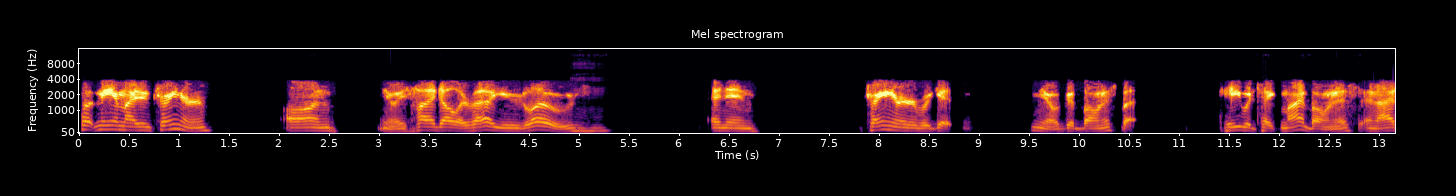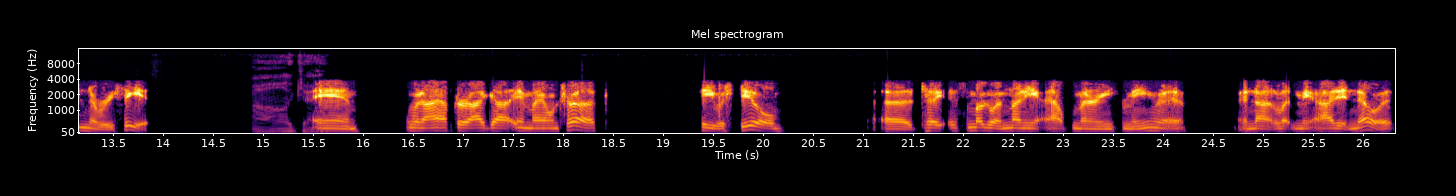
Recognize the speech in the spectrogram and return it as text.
put me and my trainer on, you know, his high dollar value loads, Mhm. and then trainer would get, you know, a good bonus, but he would take my bonus and I'd never see it. Oh, okay. And when I after I got in my own truck, he was still uh ta smuggling money out from underneath me uh, and not letting me. I didn't know it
